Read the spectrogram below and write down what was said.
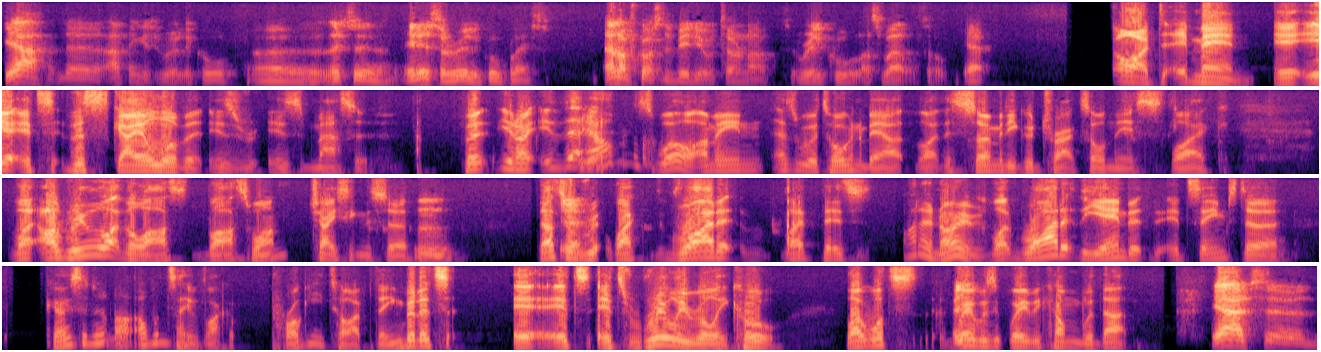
yeah, the, I think it's really cool. Uh, it's a, it is a really cool place, and of course the video turned out really cool as well. So yeah. Oh man, it, yeah, it's the scale of it is is massive. But you know, the Yeah. album as well. I mean, as we were talking about, like there's so many good tracks on this. Like, like I really like the last last one, "Chasing the Serpent." Mm. That's Yeah. a like right at like there's I don't know like right at the end. It it seems to goes in. I wouldn't say like a proggy type thing, but it's it, it's it's really really cool. Like, what's where was? Where we come with that? Yeah, it's uh,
